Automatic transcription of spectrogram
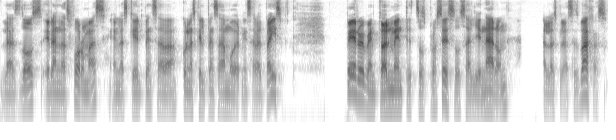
Las dos eran las formas en las que él pensaba, con las que él pensaba modernizar al país. Pero eventualmente estos procesos alienaron a las clases bajas.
